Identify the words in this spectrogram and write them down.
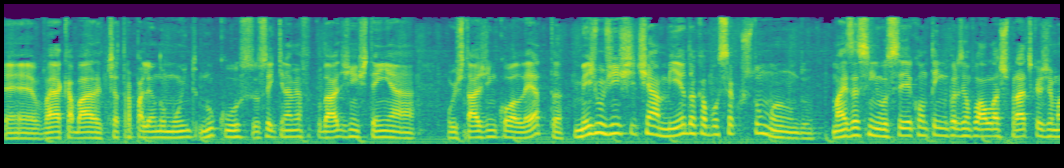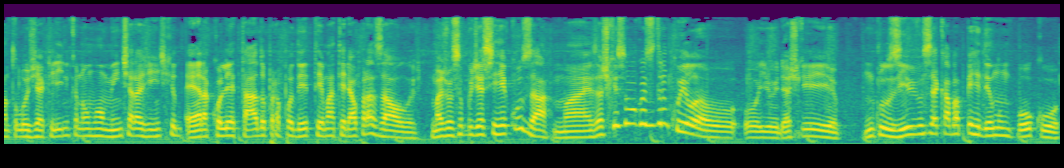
é, vai acabar te atrapalhando muito no curso. Eu sei que na minha faculdade a gente tem a, o estágio em coleta, mesmo a gente que tinha medo, acabou se acostumando. Mas assim, você quando tem, por exemplo, aulas práticas de hematologia clínica, normalmente era gente que era coletado para poder ter material para as aulas. Mas você podia se recusar. Mas acho que isso é uma coisa tranquila, o, o Yuri. Acho que, inclusive, você acaba perdendo um pouco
